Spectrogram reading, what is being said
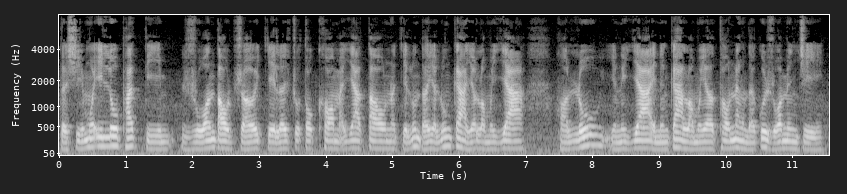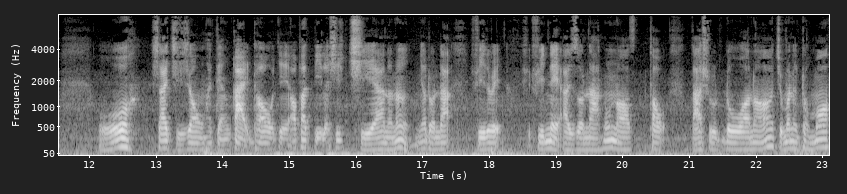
từ sĩ mua ý luôn phát tỷ ruộng tàu trở chỉ lấy chỗ tàu kho mà ya tàu nó chỉ luôn tới giờ luôn ca giờ lò mà ya họ lú giờ này ya nâng ca lò mà giờ thâu nâng tới của ruộng mình chỉ ồ, sai chỉ dùng tiếng cải thầu chỉ ở là chỉ chia nữa. Nhớ đồn đã, phí lệ phí nệ Arizona, nó nó thầu ta sụt đồ nó, chúng mình được mò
